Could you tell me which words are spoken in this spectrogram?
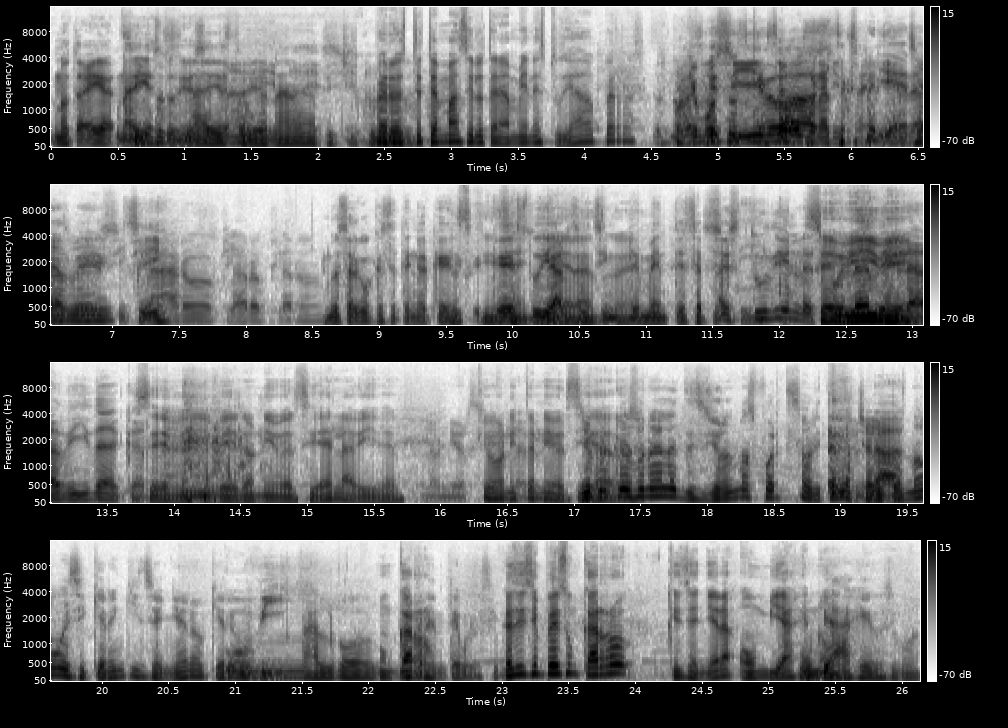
no traía. Nadie Sí, pues, estudió nadie estudió nada, pinches. Pero este tema sí lo tenían bien estudiado, perros. Porque No, es hemos ido a buenas quinceañeras, experiencias, güey. Sí, Sí. claro, claro, claro. No es algo que se tenga que, Las que estudiar, simplemente se Se platica. estudia en la Se escuela vive. de la vida, carnal. Se vive la universidad de la vida. universidad Qué bonita universidad. Yo creo que es una de las decisiones más fuertes ahorita de las chavitas, La- ¿no, güey? Si quieren quinceañera o quieren Ubi. un- algo Un carro. güey. sí, Casi siempre es un carro, quinceañera o un viaje, Un ¿no? viaje, güey, Simón.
